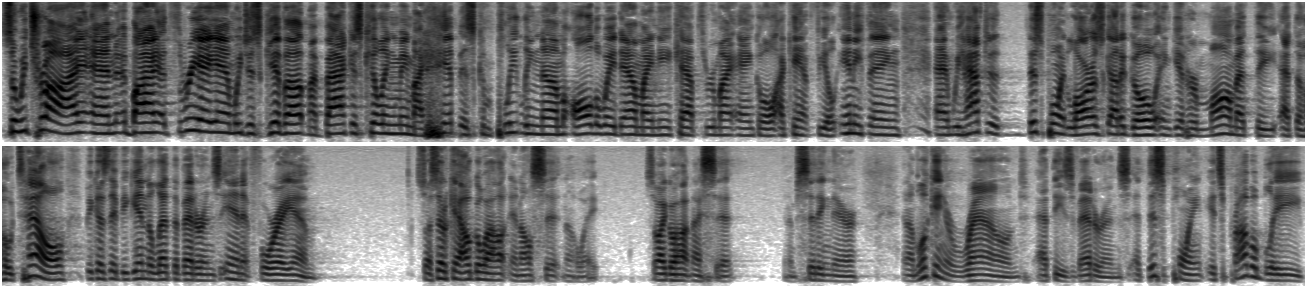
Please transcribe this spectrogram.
So we try, and by 3 a.m., we just give up. My back is killing me. My hip is completely numb all the way down my kneecap through my ankle. I can't feel anything. And we have to, at this point, Laura's got to go and get her mom at the, at the hotel because they begin to let the veterans in at 4 a.m. So I said, okay, I'll go out and I'll sit and I'll wait. So I go out and I sit, and I'm sitting there and I'm looking around at these veterans. At this point, it's probably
